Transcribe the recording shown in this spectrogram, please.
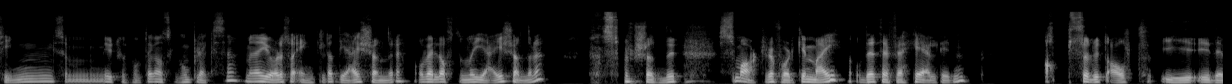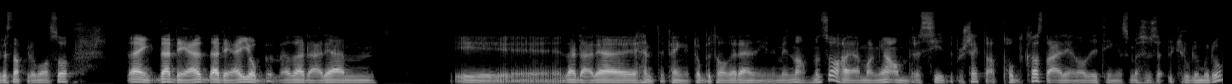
ting som i utgangspunktet er ganske komplekse, men jeg gjør det så enkelt at jeg skjønner det. Og veldig ofte når jeg skjønner det, så skjønner smartere folk enn meg, og det treffer jeg hele tiden, absolutt alt i, i, det vi snakker om Altså. Det er, det, er det, det er, det, jeg jobber med. Det er der jeg, mm, i, er der jeg henter penger til å betale regningene mine. Men så har jeg mange andre sideprosjekt. Podkast er en av de tingene som jeg syns er utrolig moro.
